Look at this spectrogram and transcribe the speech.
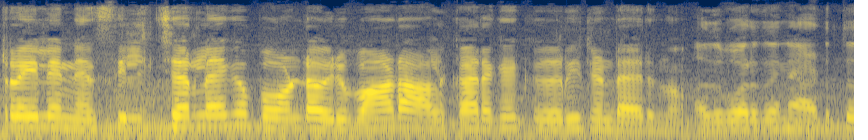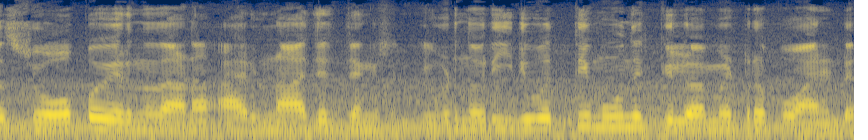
ട്രെയിൻ തന്നെ സിൽച്ചറിലേക്ക് പോകേണ്ട ഒരുപാട് ആൾക്കാരൊക്കെ കയറിയിട്ടുണ്ടായിരുന്നു അതുപോലെ തന്നെ അടുത്ത സ്റ്റോപ്പ് വരുന്നതാണ് അരുണാചൽ ജംഗ്ഷൻ ഇവിടുന്ന് ഒരു ഇരുപത്തി മൂന്ന് കിലോമീറ്റർ പോകാനുണ്ട്.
